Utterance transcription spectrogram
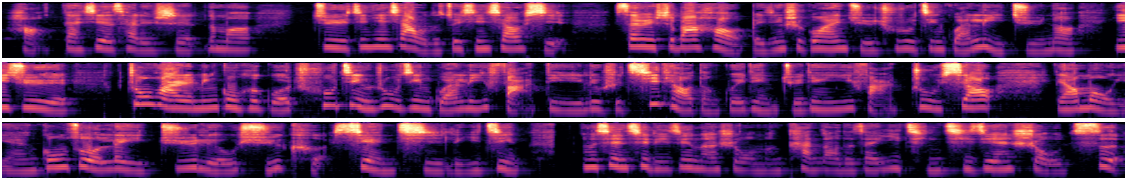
好，感谢蔡律师。那么。据今天下午的最新消息，三月十八号，北京市公安局出入境管理局呢，依据《中华人民共和国出境入境管理法》第六十七条等规定，决定依法注销梁某岩工作类居留许可，限期离境。那么限期离境呢，是我们看到的在疫情期间首次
